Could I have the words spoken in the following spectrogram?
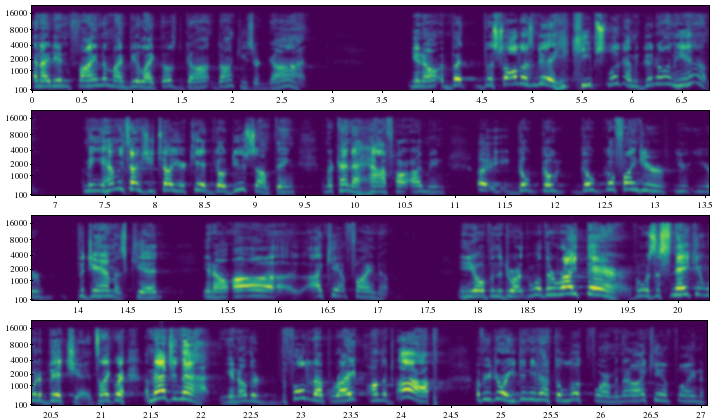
and I didn't find them, I'd be like, those donkeys are gone. You know, but, but Saul doesn't do that. He keeps looking. I mean, good on him. I mean, how many times you tell your kid go do something and they're kind of half heart? I mean, uh, go go go go find your, your, your pajamas, kid. You know, uh, I can't find them and you open the drawer. Well, they're right there. If it was a snake, it would have bit you. It's like, imagine that. You know, they're folded up right on the top of your drawer. You didn't even have to look for them. And they're, I can't find them.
